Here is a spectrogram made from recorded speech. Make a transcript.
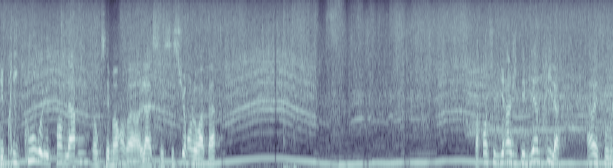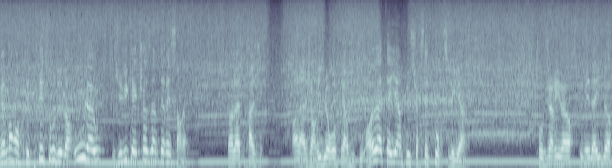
J'ai pris court au lieu de prendre l'arme, donc c'est mort. là, c'est sûr, on l'aura pas. Par contre, ce virage était bien pris là. Ah ouais, il faut vraiment rentrer très tôt dedans. Ouh là, où j'ai vu quelque chose d'intéressant là. Dans la trage. Voilà, j'ai envie de le refaire du coup. On va tailler un peu sur cette course, les gars. Faut que j'arrive à avoir cette médaille d'or.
